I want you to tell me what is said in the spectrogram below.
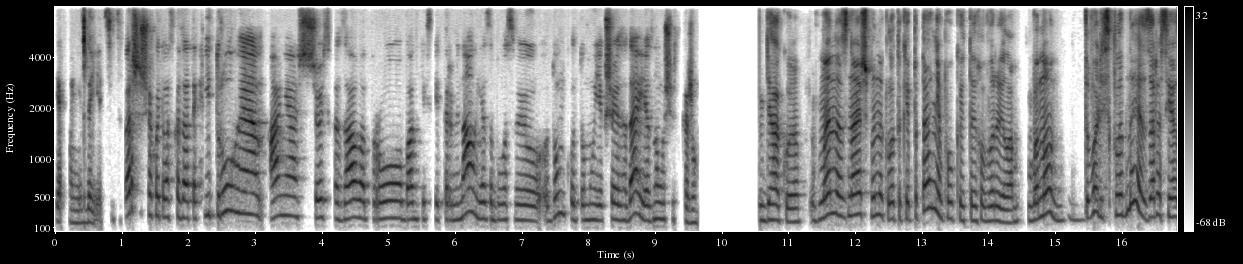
як мені здається. Це перше, що я хотіла сказати. І друге, Аня щось сказала про банківський термінал. Я забула свою думку, тому якщо я згадаю, я знову щось скажу. Дякую. В мене, знаєш, виникло таке питання, поки ти говорила. Воно доволі складне. Зараз я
